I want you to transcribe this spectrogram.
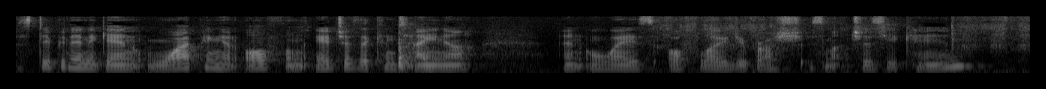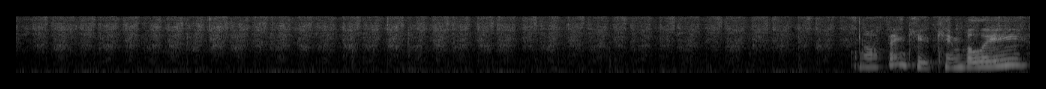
just dip it in again, wiping it off on the edge of the container, and always offload your brush as much as you can. Oh, thank you, Kimberly.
